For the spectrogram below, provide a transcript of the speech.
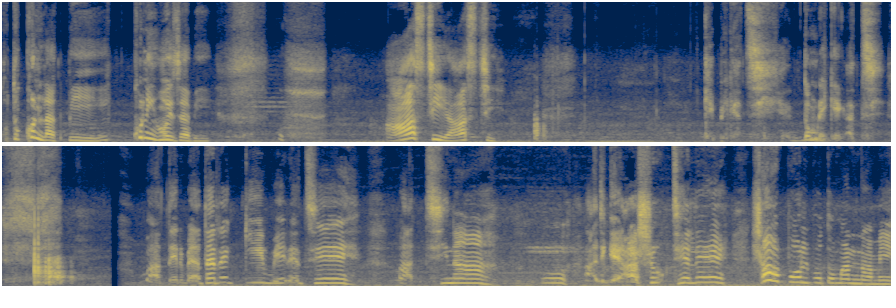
কতক্ষণ লাগবে? এক্ষুনি হয়ে যাবে। আসছি আসছি। খেপে গেছি, একদম রেগে গেছি। বাতের ব্যথাটা কি বেড়েছে? পাচ্ছি না। ও, আজকে আসুক ছেলে, সব বলব তোমার নামে।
